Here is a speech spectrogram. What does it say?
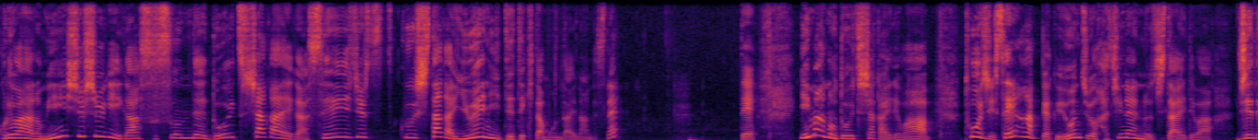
これはあの民主主義が進んでドイツ社会が成熟したがゆえに出てきた問題なんですね。で今のドイツ社会では当時1848年の時代では時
